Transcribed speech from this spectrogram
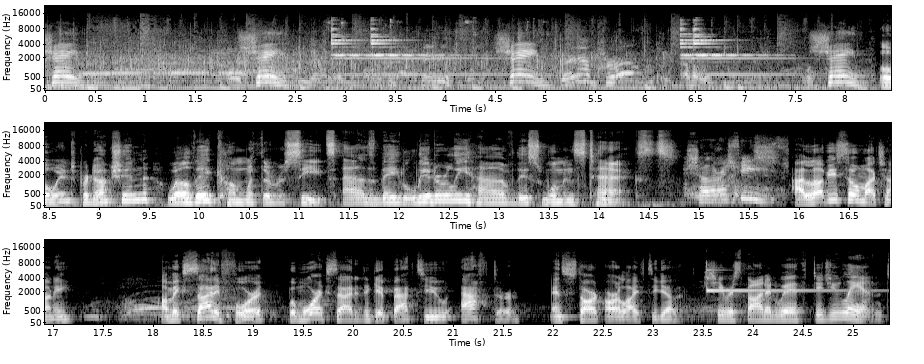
Shame. Shame. Shame. Shame. Oh, and production? Well, they come with the receipts, as they literally have this woman's texts. Show the receipts. I love you so much, honey. I'm excited for it, but more excited to get back to you after and start our life together. She responded with, Did you land?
